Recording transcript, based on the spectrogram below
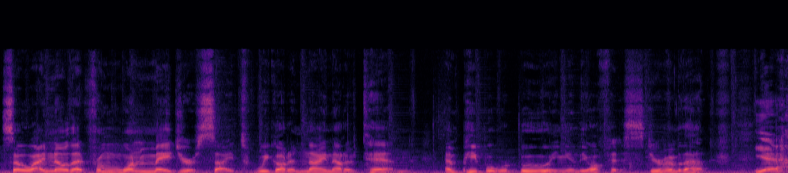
So I know that from one major site we got a 9 out of 10 and people were booing in the office. Do you remember that? Yeah.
